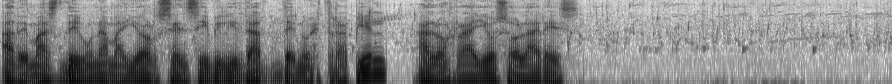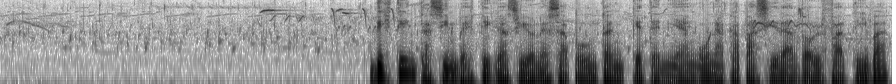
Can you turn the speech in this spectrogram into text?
además de una mayor sensibilidad de nuestra piel a los rayos solares. Distintas investigaciones apuntan que tenían una capacidad olfativa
